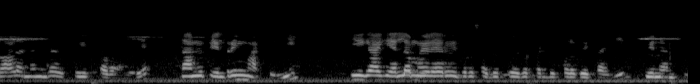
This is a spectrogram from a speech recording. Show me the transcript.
ಬಹಳ ನನಗೆ ಉಪಯುಕ್ತವಾಗಿದೆ. ನಾನು ಟೈಲರಿಂಗ್ ಮಾಡ್ತೀನಿ. ಹೀಗಾಗಿ ಎಲ್ಲ ಮಹಿಳೆಯರು ಇದರ ಸದುಪಯೋಗ ಪಡೆದುಕೊಳ್ಳಬೇಕಾಗಿ ವಿನಂತಿ.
